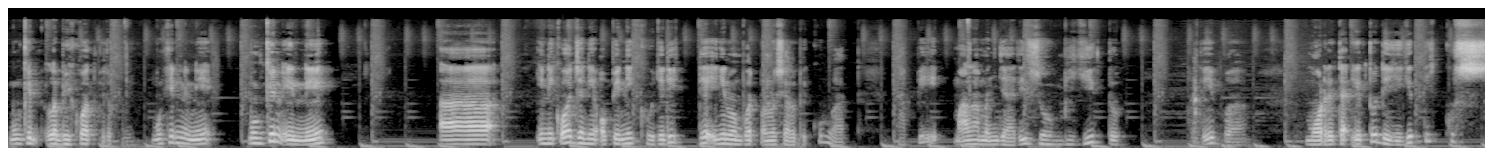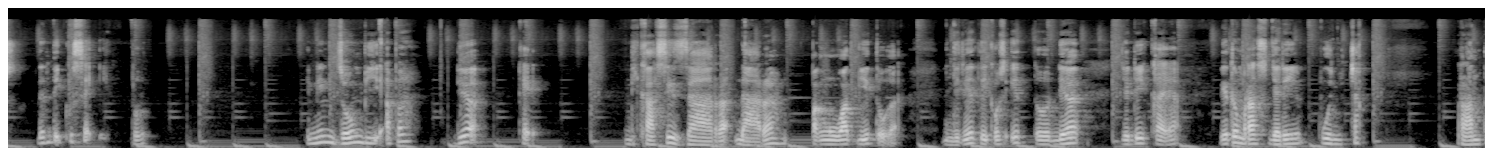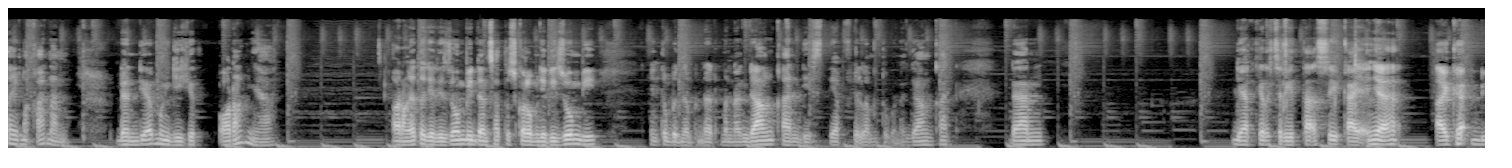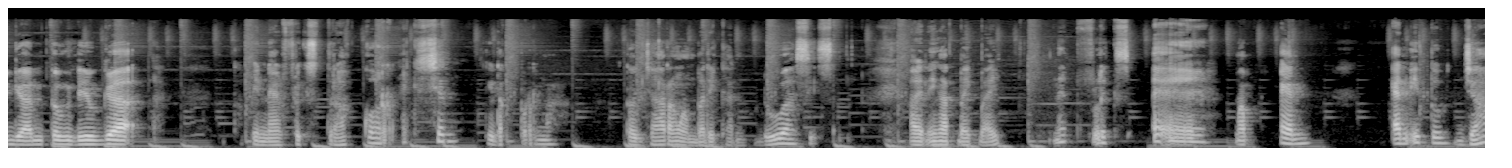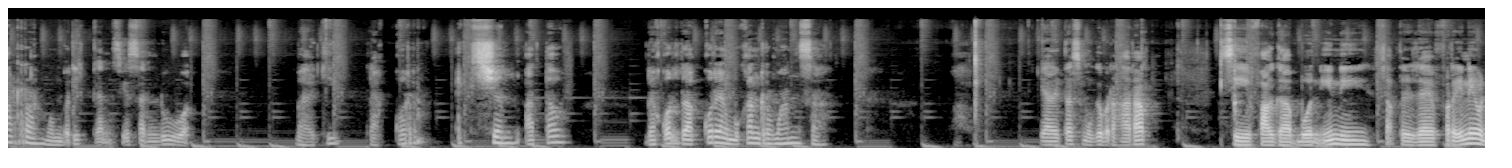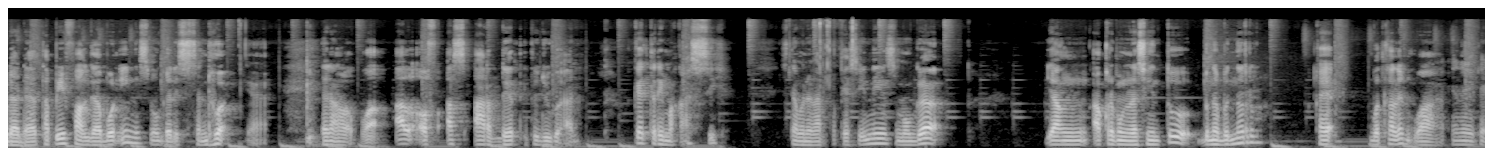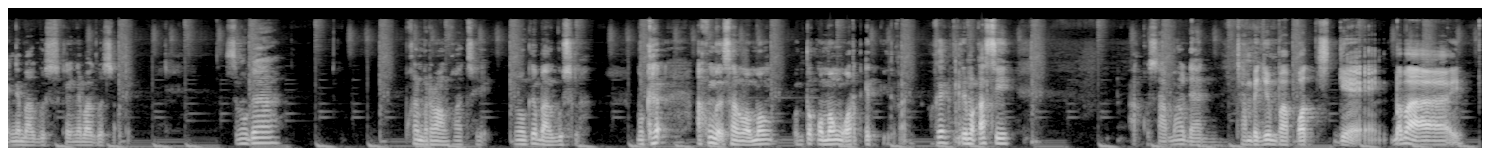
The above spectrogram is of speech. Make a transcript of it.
mungkin lebih kuat gitu kan. Mungkin ini mungkin ini uh, ini ku aja nih opini ku. Jadi dia ingin membuat manusia lebih kuat tapi malah menjadi zombie gitu. Tiba-tiba Morita itu digigit tikus dan tikusnya itu ini zombie apa dia kayak dikasih zara, darah penguat gitu kan jadinya tikus itu dia jadi kayak dia tuh merasa jadi puncak rantai makanan. Dan dia menggigit orangnya. Orang itu jadi zombie dan satu sekolah menjadi zombie. Itu benar-benar menegangkan di setiap film itu menegangkan. Dan di akhir cerita sih kayaknya agak digantung juga. Tapi Netflix drakor action tidak pernah atau jarang memberikan dua season kalian ingat baik-baik Netflix eh maaf N N itu jarang memberikan season 2 bagi drakor action atau drakor-drakor yang bukan romansa ya kita semoga berharap si Vagabond ini, Sakti Driver ini udah ada, tapi Vagabond ini semoga di season 2 ya. Dan All, All of Us Are Dead itu juga ada. Oke, terima kasih sudah mendengar podcast ini. Semoga yang aku rekomendasiin itu bener-bener kayak buat kalian, wah ini kayaknya bagus, kayaknya bagus. Oke. Semoga bukan bermanfaat sih, semoga bagus lah. Semoga aku nggak salah ngomong untuk ngomong worth it gitu kan. Oke, terima kasih. Aku Samal dan sampai jumpa Pots Gang. Bye-bye.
